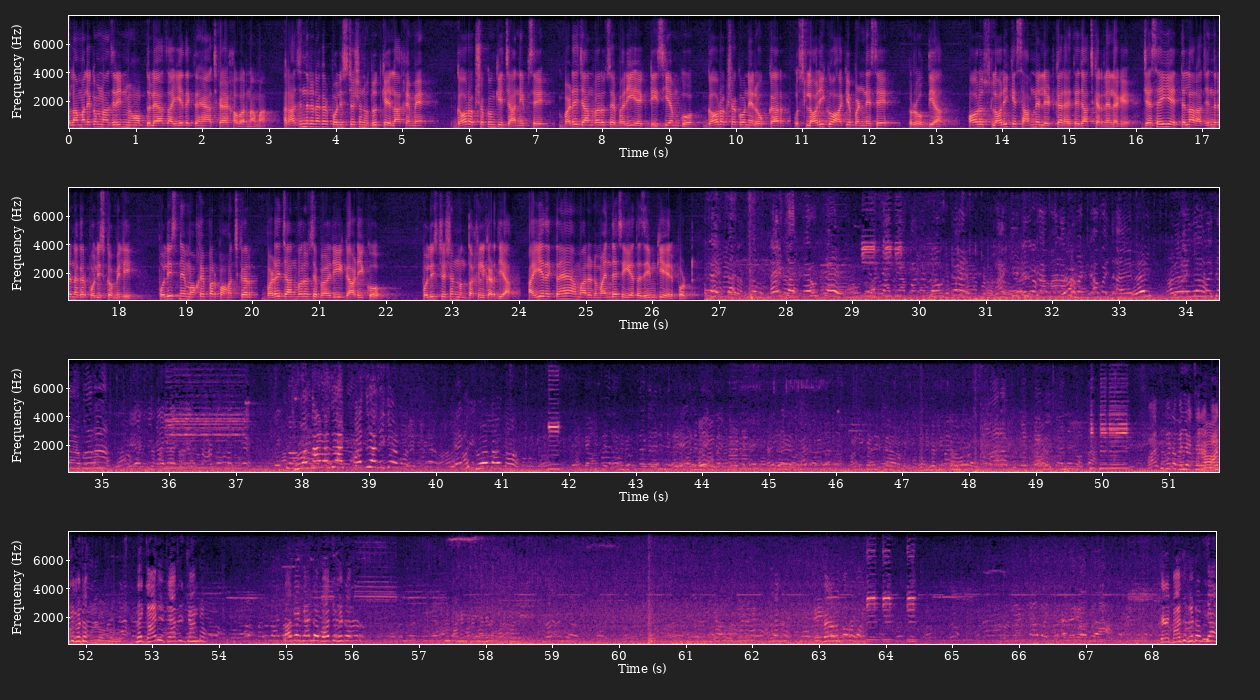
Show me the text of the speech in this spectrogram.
असलम नाजरीन मैं हूँ अब्दुलयाज आइए देखते हैं आज का यह खबरनामा। राजेंद्र नगर पुलिस स्टेशन हदूद के इलाके में गौ रक्षकों की जानिब से बड़े जानवरों से भरी एक डीसीएम को गौ रक्षकों ने रोककर उस लॉरी को आगे बढ़ने से रोक दिया और उस लॉरी के सामने लेटकर एहतजाज करने लगे। जैसे ही ये इत्तला राजेंद्र नगर पुलिस को मिली, पुलिस ने मौके पर पहुंचकर बड़े जानवरों से भरी गाड़ी को पुलिस स्टेशन मुंतकिल कर दिया। आइए देखते हैं हमारे नुमाइंदे सैयद अजीम की रिपोर्ट बचा है बाजू खटो। नहीं गाड़ी ट्रैफ़िक जान दो। ट्रैफ़िक जान दो बाजू खटो। जरा बाजू खटो भैया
